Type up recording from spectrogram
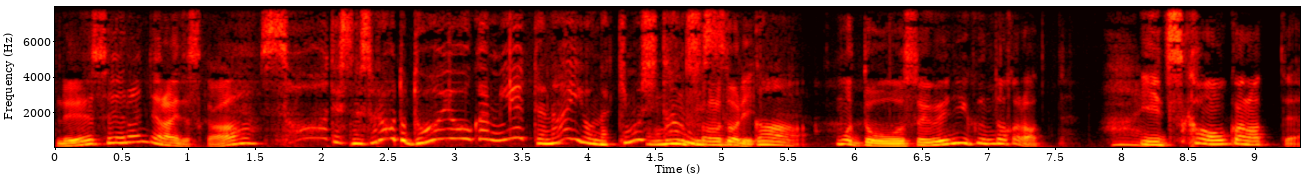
冷静なんじゃないですか？そうですね。それほど動揺が見えてないような気もしたんですが、うん、その通り。もうどうせ上に行くんだからはい、いつ買おうかなって、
